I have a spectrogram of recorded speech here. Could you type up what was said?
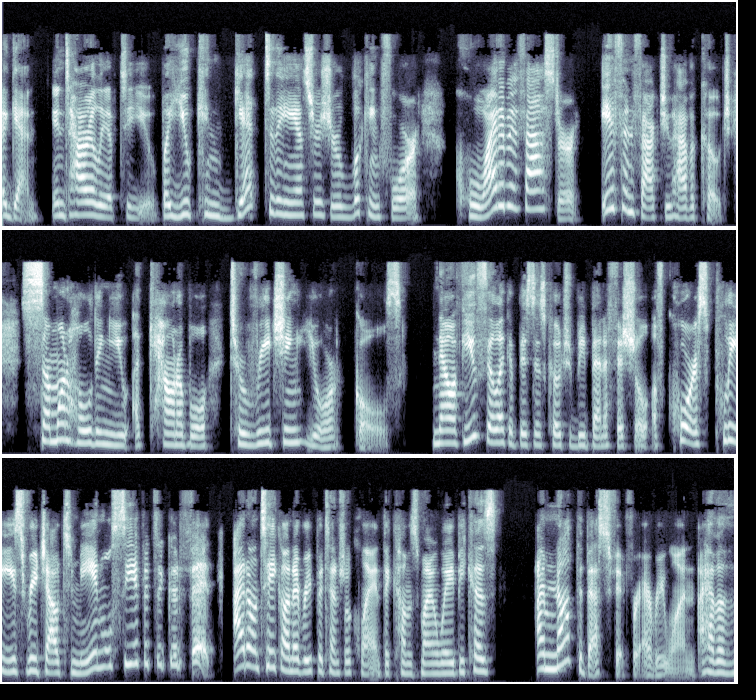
again, entirely up to you, but you can get to the answers you're looking for quite a bit faster if, in fact, you have a coach, someone holding you accountable to reaching your goals. Now, if you feel like a business coach would be beneficial, of course, please reach out to me and we'll see if it's a good fit. I don't take on every potential client that comes my way because I'm not the best fit for everyone. I have a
